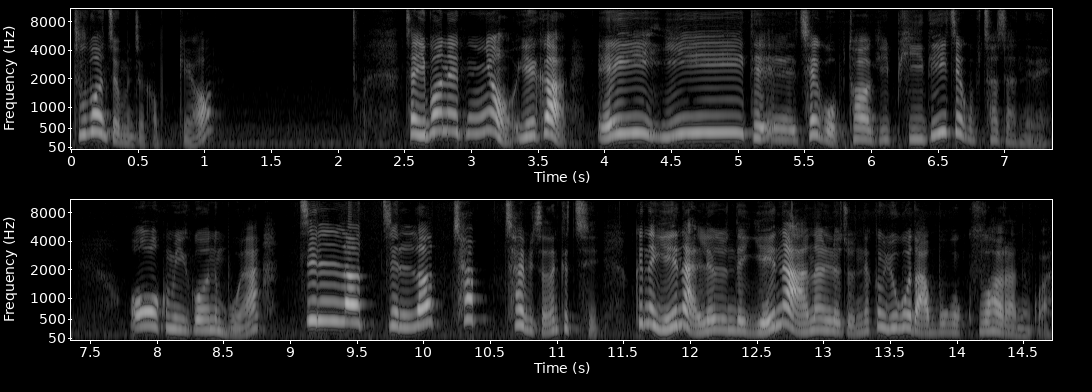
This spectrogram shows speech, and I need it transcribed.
두 번째 문제 가볼게요. 자 이번에는요 얘가 a 2 제곱 더하기 bd 제곱 찾아내래 어 그럼 이거는 뭐야? 찔러 찔러 찹찹이잖아 그치? 근데 얘는 알려줬는데 얘는 안 알려줬네. 그럼 이거 나보고 구하라는 거야.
